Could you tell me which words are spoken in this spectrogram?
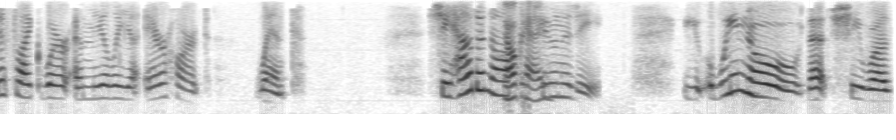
just like where Amelia Earhart went. She had an Okay. opportunity. You, we know that she was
